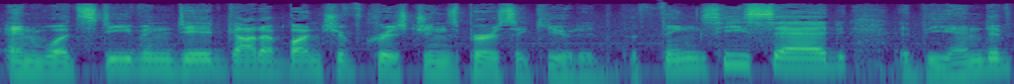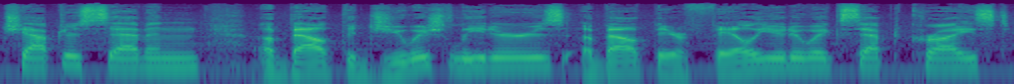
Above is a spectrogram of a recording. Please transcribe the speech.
and what Stephen did got a bunch of Christians persecuted. The things he said at the end of chapter 7 about the Jewish leaders, about their failure to accept Christ,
